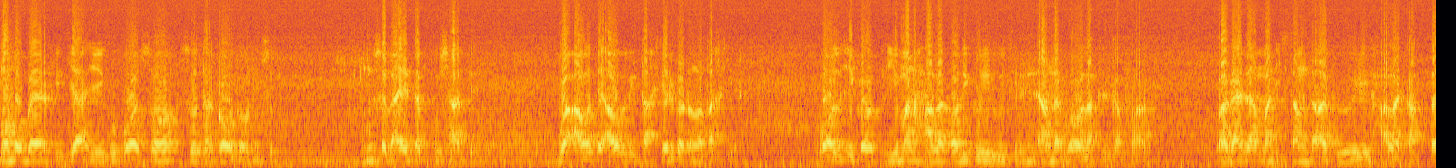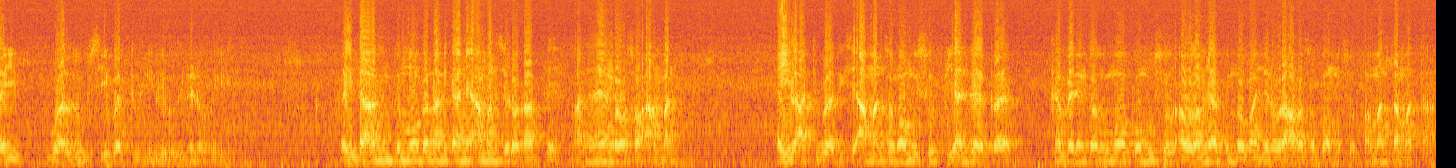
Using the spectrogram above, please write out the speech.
Mau bayar fidyah yaitu poso sodako atau nusuk Nusuk ayat tak pusatin Wa aw te aw li takhir karena takhir Wa al hiko biman halaka li kuhir ujirin anak wa ala bil kafar. Wa gada man istamta'a kuhiril halakat taib Wa lupsi wa duhni li ujirin ujirin Kaita amin temu kenalikane aman siro kabeh Mana yang ngerasa aman. Ail adu si aman sama musuh Bi anda ke gambarin tolu ngopo musuh Awalamnya kumto panjen ora ana sapa musuh. Paman tamata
